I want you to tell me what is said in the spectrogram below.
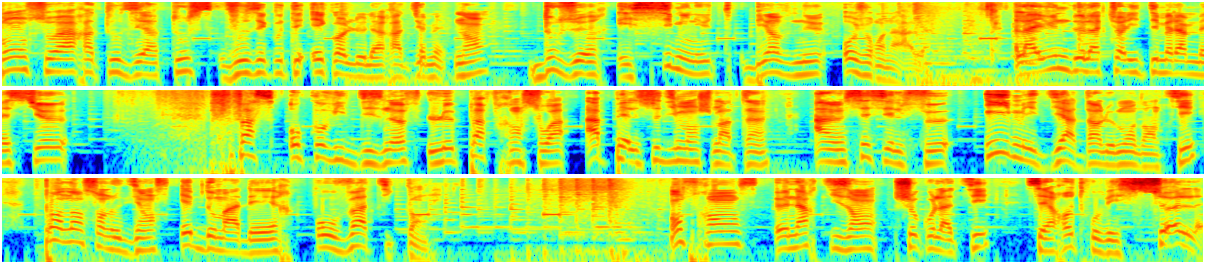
Bonsoir à toutes et à tous. Vous écoutez École de la radio maintenant. 12h et 6 minutes. Bienvenue au journal. La une de l'actualité, mesdames, messieurs. Face au Covid-19, le pape François appelle ce dimanche matin à un cessez-le-feu immédiat dans le monde entier pendant son audience hebdomadaire au Vatican. En France, un artisan chocolatier s'est retrouvé seul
